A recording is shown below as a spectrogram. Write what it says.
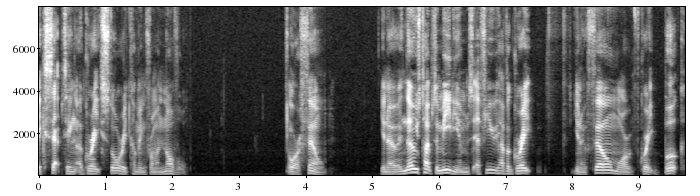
accepting a great story coming from a novel or a film. You know, in those types of mediums, if you have a great, you know, film or great book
